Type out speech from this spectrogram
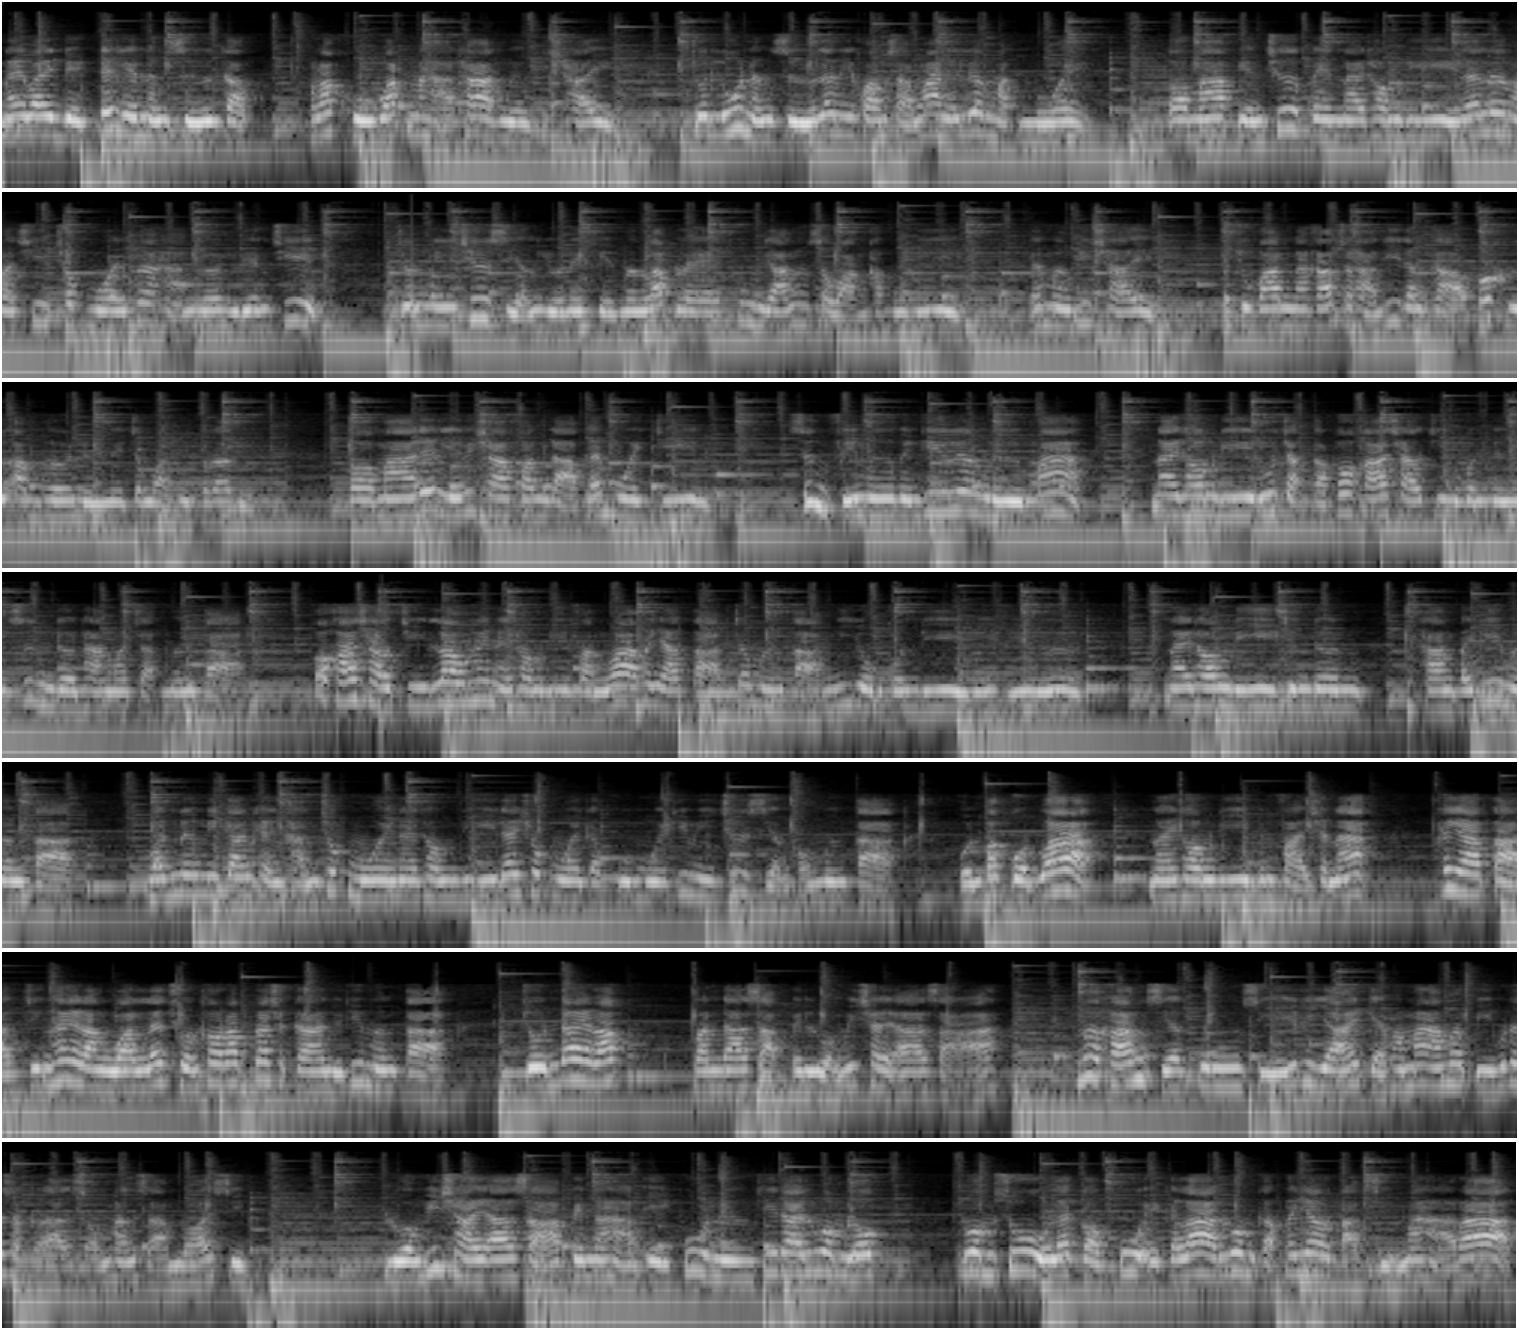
ในวัยเด็กได้เรียนหนังสือกับพระครูวัดมหาธาตุเมืองพิชัย จนรู้หนังสือและมีความสามารถในเรื่องหมัดมวย ต่อมาเปลี่ยนชื่อเป็นนายทองดี และเริ่มอาชีพชกมวยเพื่อหาเงินเลี้ยงชีพ จนมีชื่อเสียงอยู่ในเขตเมืองลับแลทุ่งยั้งสว่างคบุรีและเมืองพิชัย ปัจจุบันนะครับสถานที่ดังกล่าวก็คืออำเภอหนึ่งในจังหวัดอุตรดิตถ์ต่อมาได้เรียนวิชาฟันดาบและมวยจีน ซึ่งฝีมือเป็นที่เรื่องลือมาก นายทองดีรู้จักกับพ่อค้าชาวจีนคนหนึ่งซึ่งเดินทางมาจากเมืองตากพ่อค้าชาวจีนเล่าให้นายทองดีฟังว่าพญาตากเจ้าเมืองตากนิยมคนดีมีฝีมือ นายทองดีจึงเดินทางไปที่เมืองตาก วันหนึ่งมีการแข่งขันชกมวย นายทองดีได้ชกมวยกับครูมวยที่มีชื่อเสียงของเมืองตาก ผลปรากฏว่านายทองดีเป็นฝ่ายชนะพญาตากจึงให้รางวัลและชวนเข้ารับราชการอยู่ที่เมืองตาก จนได้รับบรรดาศักดิ์เป็นหลวงพิชัยอาสา เมื่อครั้งเสียกรุงศรีอยุธยาให้แก่พม่าเมื่อปีพุทธศักราช 2310 หลวงพิชัยอาสาเป็นทหารเอกผู้หนึ่งที่ได้ร่วมรบ ร่วมสู้และกอบกู้เอกราชร่วมกับพระเยาตากสินมหาราช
